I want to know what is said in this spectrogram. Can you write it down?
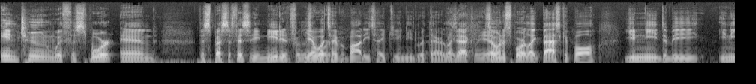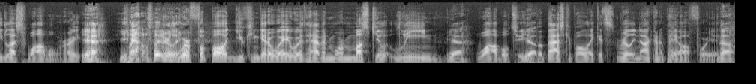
in tune with the sport and the specificity needed for the yeah, sport. what type of body type do you need with there? Like exactly. Yeah. so in a sport like basketball, you need to be you need less wobble, right? yeah. Yeah. Like, literally. Where football you can get away with having more muscular lean yeah. wobble to you, Yep. but basketball like it's really not going to pay off for you. No.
